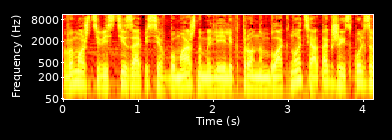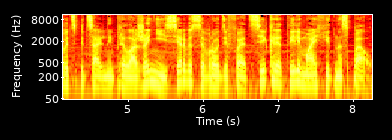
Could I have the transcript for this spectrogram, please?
Вы можете вести записи в бумажном или электронном блокноте, а также использовать специальные приложения и сервисы вроде Fat Secret или MyFitnessPal.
